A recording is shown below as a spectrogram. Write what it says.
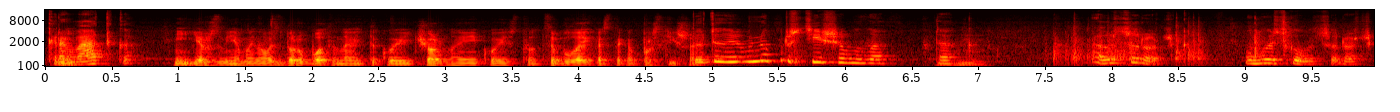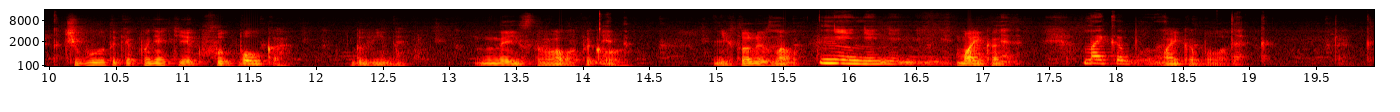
Краватка. Ні, я розумію, я маю на увазі до роботи навіть такої чорної якоїсь, то це була якась така простіша. Тут воно простіше була. Так. Мгм. Але сорочка. Обов'язково сорочка. Чи було таке поняття, як футболка до війни? Не існувало такого. Ніхто не знав. Ні, ні, ні, ні. Майка. Ні. Майка була. Майка була. Так. так.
